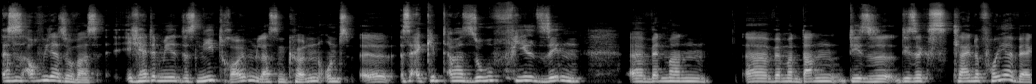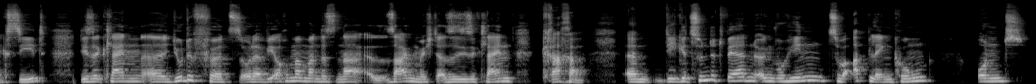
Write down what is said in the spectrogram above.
das ist auch wieder sowas. Ich hätte mir das nie träumen lassen können und äh, es ergibt aber so viel Sinn, äh, wenn man äh, wenn man dann diese, dieses kleine Feuerwerk sieht, diese kleinen äh, Judefürts oder wie auch immer man das sagen möchte, also diese kleinen Kracher, ähm, die gezündet werden irgendwo hin zur Ablenkung und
